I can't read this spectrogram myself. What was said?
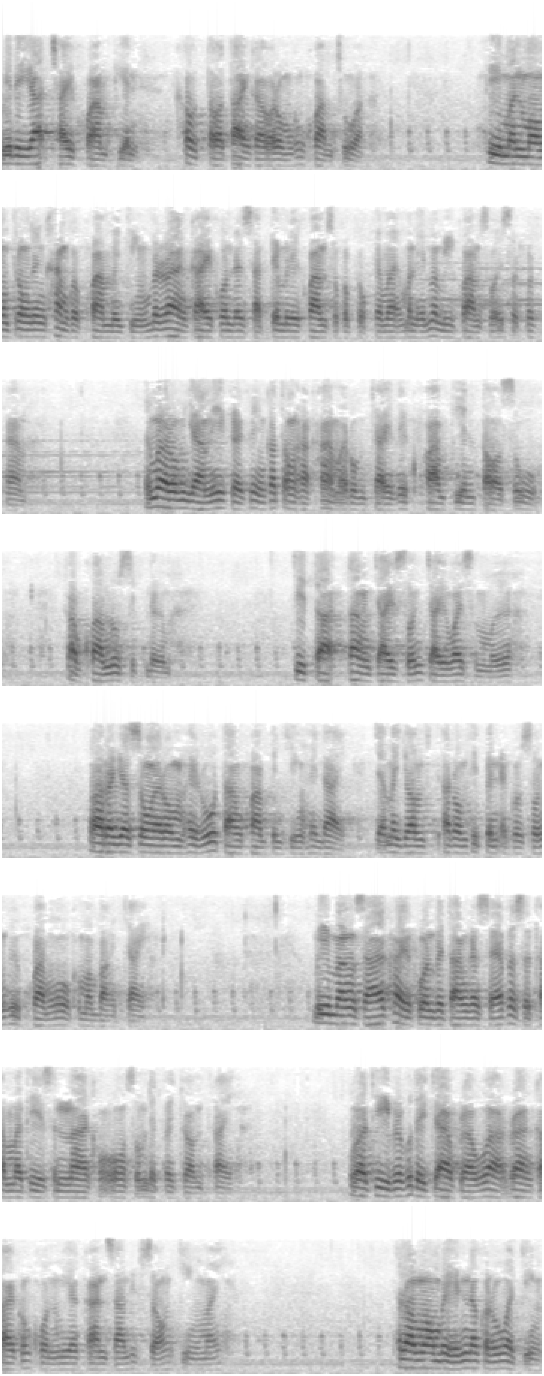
วิริยะใช้ความเพียรเข้าต่อต้านกับอารมณ์ของความชั่ว ที่มันมองตรงกันข้ามกับความเป็นจริงว่าร่างกายคนและสัตว์เต็มไปด้วยความสกปรกแต่มามันเห็นว่ามีความสวยสดงดงามเมื่ออารมณ์อย่างนี้เกิดขึ้นก็ต้องหักห้ามอารมณ์ใจด้วยความเพียรต่อสู้ กับความรู้สึกเดิม จิตตะตั้งใจสนใจไว้เสมอ ว่าเราจะทรงอารมณ์ให้รู้ตามความเป็นจริงให้ได้ จะไม่ยอมอารมณ์ที่เป็นอกุศลคือความโง่เข้ามาบังใจ มีบางสาใครควรไปตามกระแสพระสธรรมเทศนาขององค์สมเด็จพระจอมไตรว่าที่พระพุทธเจ้ากล่าวว่าร่างกายของคนมีอาการสามสิบสองจริงไหม ถ้าเรามองไปเห็นเราก็รู้ว่าจริง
